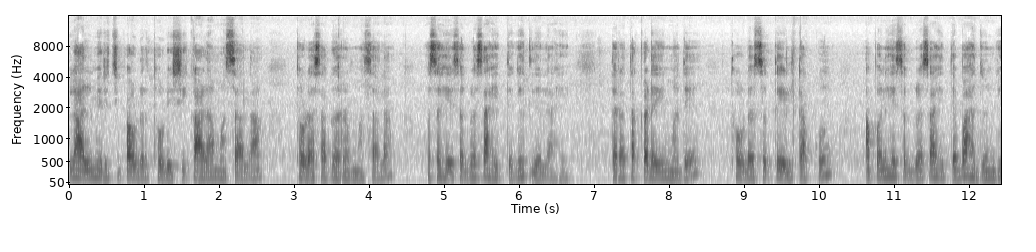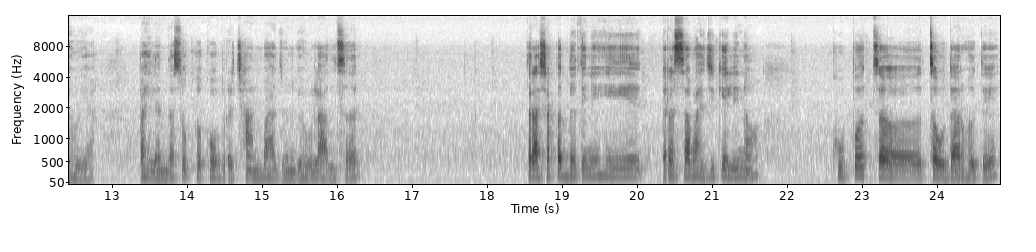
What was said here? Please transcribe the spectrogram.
लाल मिरची पावडर थोडीशी काळा मसाला थोडासा गरम मसाला असं हे सगळं साहित्य घेतलेलं आहे. तर आता कढईमध्ये थोडंसं तेल टाकून आपण हे सगळं साहित्य भाजून घेऊया. पहिल्यांदा सुकं खोबरं छान भाजून घेऊ लालसर. तर अशा पद्धतीने ही रस्सा भाजी केली ना खूपच चवदार होते.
